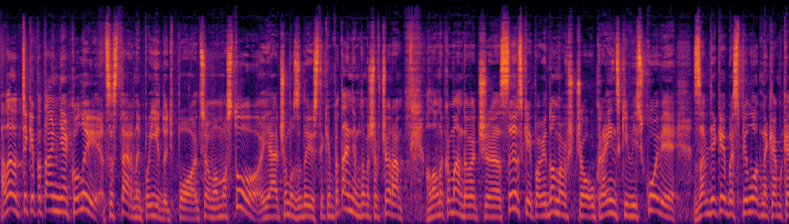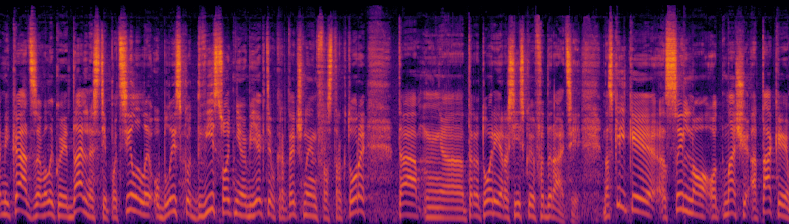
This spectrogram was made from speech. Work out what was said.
Але от тільки питання, коли цистерни поїдуть по цьому мосту. Я чому задаюсь таким питанням? Тому що вчора головнокомандувач е, Сирський повідомив, що українські військові завдяки безпілотникам камікадзе великої дальності поцілили у близько дві сотні об'єктів критичної інфраструктури та е, території Російської Федерації. Наскільки сильно от наші атаки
